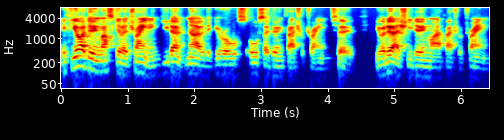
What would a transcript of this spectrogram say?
If you are doing muscular training, you don't know that you're also doing fascial training too. You're actually doing myofascial training.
